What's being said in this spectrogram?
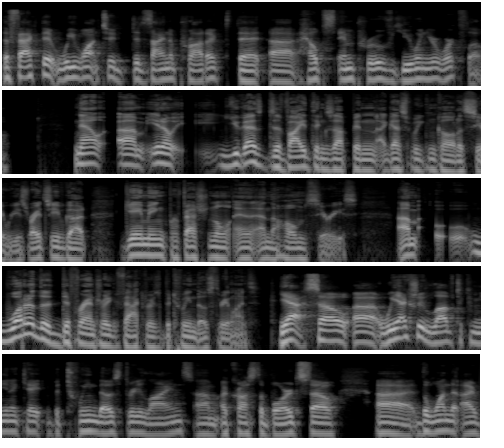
the fact that we want to design a product that uh, helps improve you and your workflow. Now, um, you know, you guys divide things up in, I guess we can call it a series, right? So you've got gaming, professional, and, and the home series. Um, what are the differentiating factors between those three lines? Yeah, so uh, we actually love to communicate between those three lines um, across the board. So uh, the one that I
